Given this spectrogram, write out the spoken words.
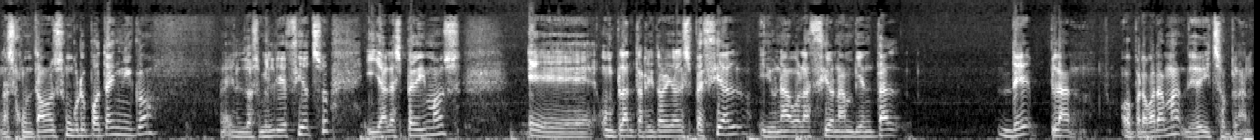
nos juntamos un grupo técnico en 2018 y ya les pedimos eh, un plan territorial especial y una evaluación ambiental de plan o programa de dicho plan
